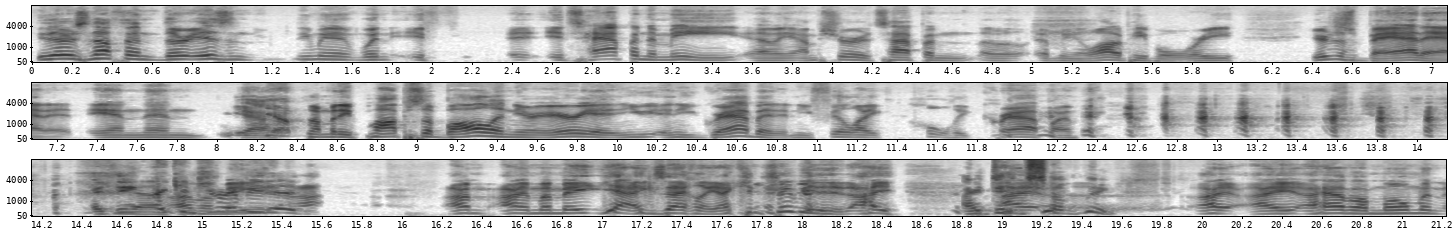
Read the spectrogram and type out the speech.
there's nothing. There isn't. I mean, when if it- it's happened to me, I mean, I'm sure it's happened. Uh, I mean, a lot of people where you you're just bad at it, and then yeah, Yep. somebody pops a ball in your area, and you and you grab it, and you feel like holy crap, I'm I think Yeah. I I'm contributed. I, I'm I'm amazed. Yeah, exactly. I contributed. I I did I- something. I, I, I have a moment.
